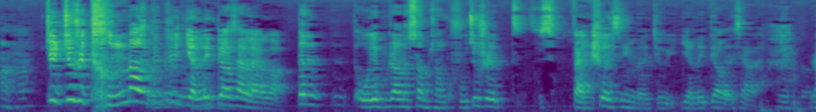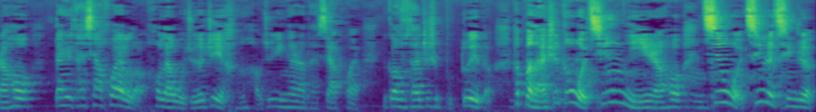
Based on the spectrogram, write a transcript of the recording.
啊哈，就就是疼到就这眼泪掉下来了，但我也不知道那算不算哭，就是。反射性的就眼泪掉了下来，然后但是他吓坏了。后来我觉得这也很好，就应该让他吓坏，就告诉他这是不对的。他本来是跟我亲昵，然后亲我，亲着亲着，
